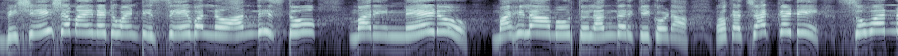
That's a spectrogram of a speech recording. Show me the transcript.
విశేషమైనటువంటి సేవలను అందిస్తూ మరి నేడు మహిళామూర్తులందరికీ కూడా ఒక చక్కటి సువర్ణ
